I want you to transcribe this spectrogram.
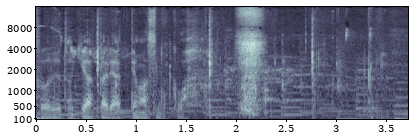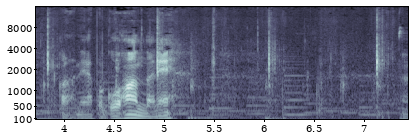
そういう時あったりやってます僕は。だからねやっぱご飯だね。うん。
